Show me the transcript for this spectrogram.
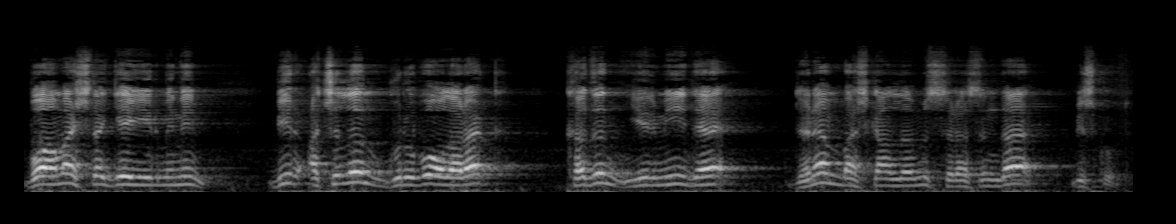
Bu amaçla G20'nin bir açılım grubu olarak Kadın 20'yi de dönem başkanlığımız sırasında biz kurduk.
